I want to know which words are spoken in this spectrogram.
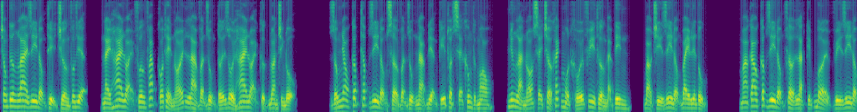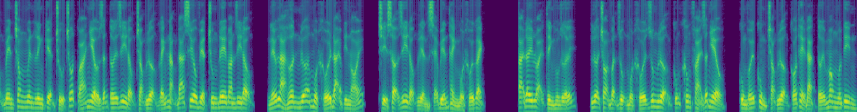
Trong tương lai di động thị trường phương diện, này hai loại phương pháp có thể nói là vận dụng tới rồi hai loại cực đoan trình độ. Giống nhau cấp thấp di động sở vận dụng nạp điện kỹ thuật sẽ không thực mau, nhưng là nó sẽ chở khách một khối phi thường đạp tin, bảo trì di động bay liên tục. Mà cao cấp di động phở lạt kịp bởi vì di động bên trong nguyên linh kiện chủ chốt quá nhiều dẫn tới di động trọng lượng gánh nặng đã siêu việt trung đê đoan di động, nếu là hơn nữa một khối đại tin nói, chỉ sợ di động liền sẽ biến thành một khối gạch tại đây loại tình huống dưới, lựa chọn vận dụng một khối dung lượng cũng không phải rất nhiều, cùng với cùng trọng lượng có thể đạt tới mong muốn tin,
